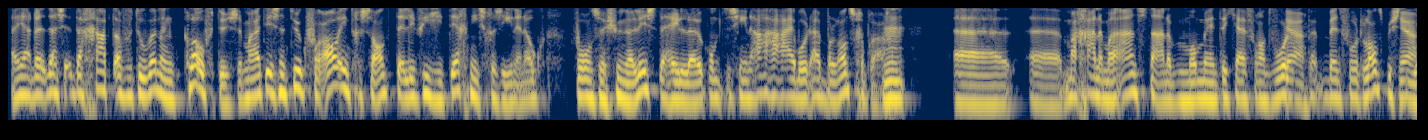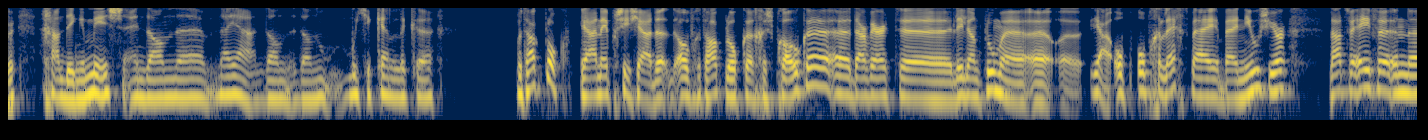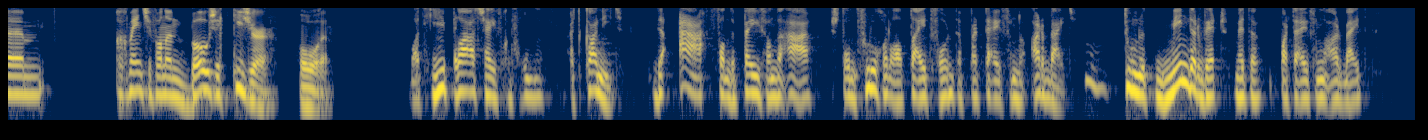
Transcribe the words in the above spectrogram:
eh, ja, daar, daar, af en toe wel een kloof tussen. Maar het is natuurlijk vooral interessant, televisietechnisch gezien. En ook voor onze journalisten heel leuk om te zien, haha, hij wordt uit balans gebracht. Eh, eh, maar ga er maar aan staan op het moment dat jij verantwoordelijk Ja. bent voor het landsbestuur. Ja. Gaan dingen mis. En dan, eh, nou ja, dan, dan moet je kennelijk eh, op het hakblok. Ja, nee, precies. Ja, de, over het hakblok gesproken. Eh, daar werd eh, Lilian Ploemen ja, op, opgelegd bij, bij Nieuwsuur. Laten we even een ehm, fragmentje van een boze kiezer horen. wat hier plaats heeft gevonden, het kan niet. De A van de P van de A stond vroeger altijd voor de Partij van de Arbeid. Toen het minder werd met de Partij van de Arbeid,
